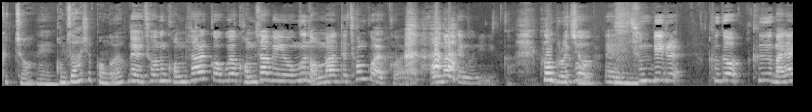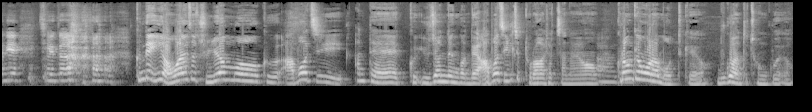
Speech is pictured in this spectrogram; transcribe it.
그쵸. 네. 검사하실 건가요? 네, 저는 검사할 거고요. 검사 비용은 엄마한테 청구할 거예요. 엄마 때문이니까. 그건 그렇죠. 그리고 네, 준비를 그거 그 만약에 제가 근데 이 영화에서 줄리언 모어 그 아버지한테 그 유전된 건데 아버지 일찍 돌아가셨잖아요. 아, 네. 그런 경우라면 어떻게 해요? 누구한테 청구해요?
